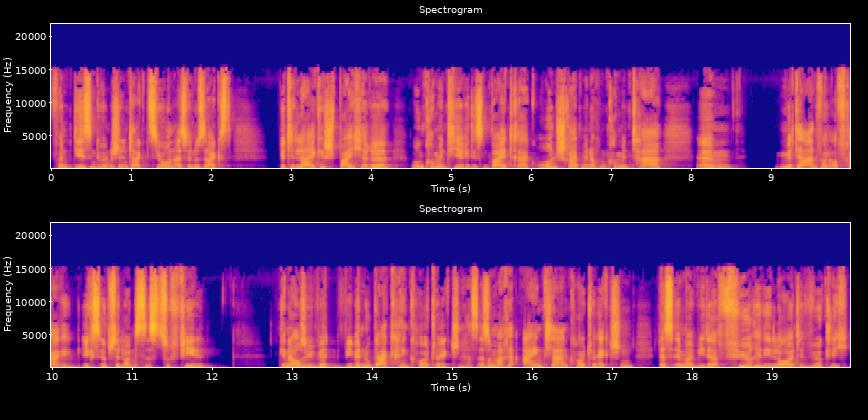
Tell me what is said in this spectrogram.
von diesen gewünschten Interaktionen, als wenn du sagst, bitte like, speichere und kommentiere diesen Beitrag und schreib mir noch einen Kommentar ähm, mit der Antwort auf Frage XY. Das ist zu viel. Genauso wie, wie wenn du gar keinen Call to Action hast. Also mache einen klaren Call to Action, das immer wieder führe die Leute wirklich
